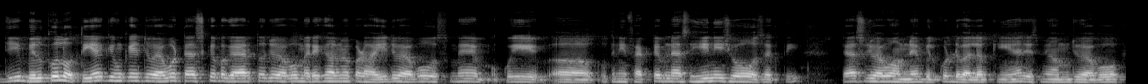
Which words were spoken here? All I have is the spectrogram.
जी, बिल्कुल होती है, क्योंकि जो है वो टेस्ट के बगैर तो जो है वो मेरे ख्याल में पढ़ाई जो है वो उसमें कोई उतनी इफेक्टिवनेस ही नहीं शो हो सकती। टेस्ट जो है वो हमने बिल्कुल डेवलप किए हैं, जिसमें हम जो है वो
